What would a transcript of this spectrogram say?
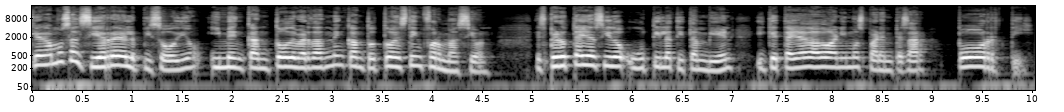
Llegamos al cierre del episodio y me encantó, de verdad me encantó toda esta información. Espero te haya sido útil a ti también y que te haya dado ánimos para empezar por ti.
